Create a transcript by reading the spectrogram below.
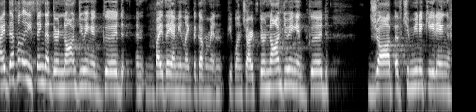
I definitely think that they're not doing a good, and by they I mean like the government and people in charge. They're not doing a good job of communicating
